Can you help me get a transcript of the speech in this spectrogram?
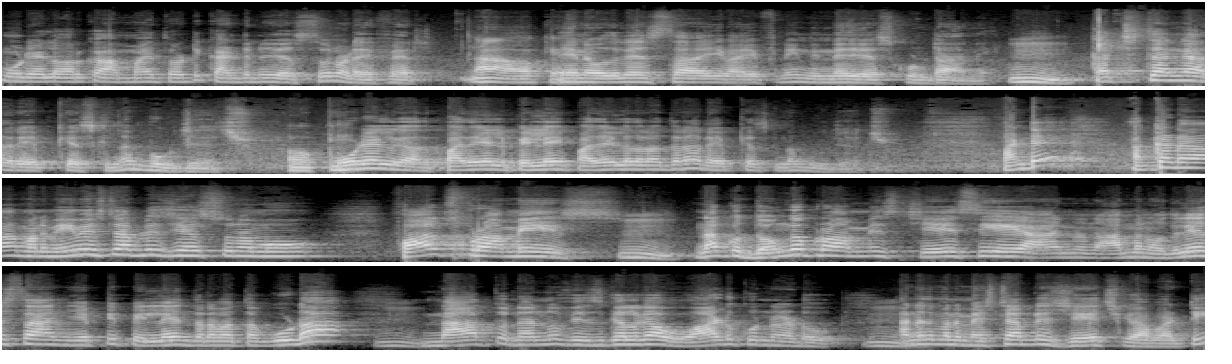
మూడేళ్ళ వరకు అమ్మాయి తోటి కంటిన్యూ చేస్తున్నాడు ఎఫ్ఐఆర్. నేను వదిలేస్తా ఈ వైఫ్ని నిన్నే చేసుకుంటా అని. ఖచ్చితంగా అది రేప్ కేసు కింద బుక్ చేయొచ్చు. మూడేళ్ళు కాదు పదేళ్ళు పెళ్ళి పదేళ్ళ తర్వాత రేప్ కేసు కింద బుక్ చేయొచ్చు. అంటే అక్కడ మనం ఏం ఎస్టాబ్లిష్ చేస్తున్నాము? ఫాల్స్ ప్రామిస్ నాకు దొంగ ప్రామిస్ చేసి ఆయన ఆమెను వదిలేస్తా అని చెప్పి పెళ్ళైన తర్వాత కూడా నాతో నన్ను ఫిజికల్గా వాడుకున్నాడు అనేది మనం ఎస్టాబ్లిష్ చేయొచ్చు కాబట్టి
